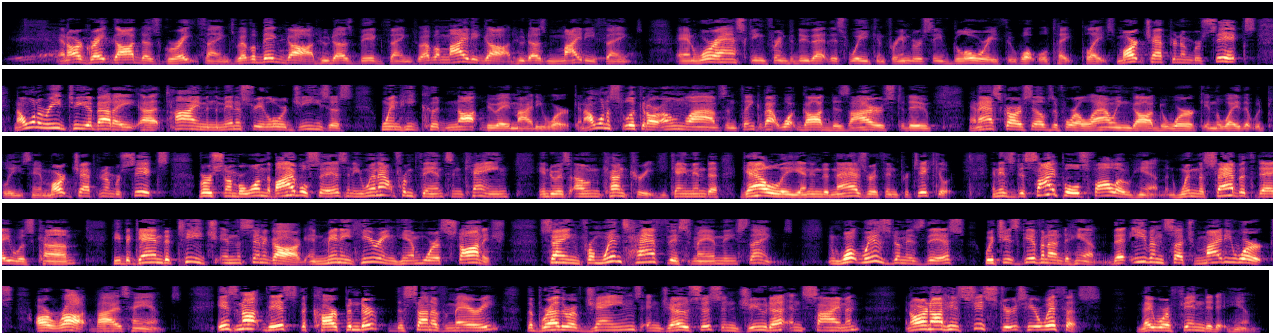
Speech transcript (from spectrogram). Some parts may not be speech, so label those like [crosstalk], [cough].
And our great God does great things. We have a big God who does big things. We have a mighty God who does mighty things. And we're asking for Him to do that this week and for Him to receive glory through what will take place. Mark chapter number six. And I want to read to you about a uh, time in the ministry of the Lord Jesus when He could not do a mighty work. And I want us to look at our own lives and think about what God desires to do and ask ourselves if we're allowing God to work in the way that would please Him. Mark chapter number six, verse number one, the Bible says, And He went out from thence and came into His own country. He came into Galilee and into Nazareth in particular. And His disciples followed him. And when the Sabbath day was come, he began to teach in the synagogue, and many hearing him were astonished, saying, From whence hath this man these things? And what wisdom is this which is given unto him, that even such mighty works are wrought by his hands? Is not this the carpenter, the son of Mary, the brother of James and Joseph and Judah and Simon? And are not his sisters here with us? And they were offended at him.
